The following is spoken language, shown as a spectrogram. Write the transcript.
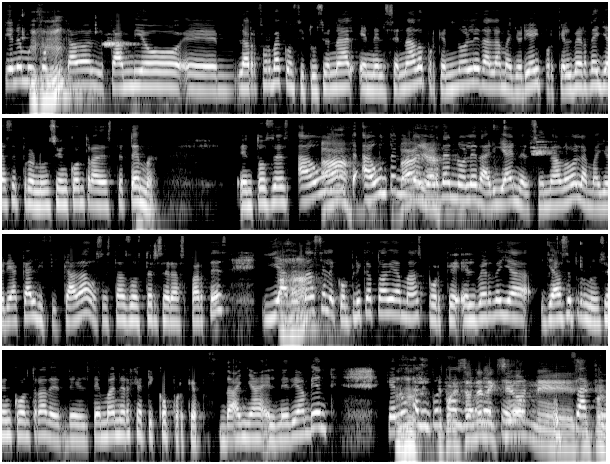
tiene muy muy complicado el cambio, eh, la reforma constitucional en el Senado porque no le da la mayoría y porque el verde ya se pronunció en contra de este tema. Entonces, aún, ah, aún teniendo el verde, no le daría en el Senado la mayoría calificada, o sea, estas dos terceras partes. Y además se le complica todavía más porque el verde ya, ya se pronunció en contra del tema energético porque pues, daña el medio ambiente. Que nunca le importó. Porque son elecciones. exacto,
